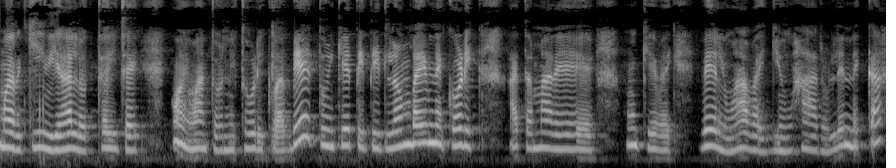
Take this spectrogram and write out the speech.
મારે કેવી હાલત થઈ જાય. કોઈ વાંધો નહીં, થોડીક વાર બે, તું કહેતી હતી લંબાઈ ને ઘડીક. આ તમારે શું કહેવાય, વહેલું આવાઈ ગયું. સારું લે ને કા?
